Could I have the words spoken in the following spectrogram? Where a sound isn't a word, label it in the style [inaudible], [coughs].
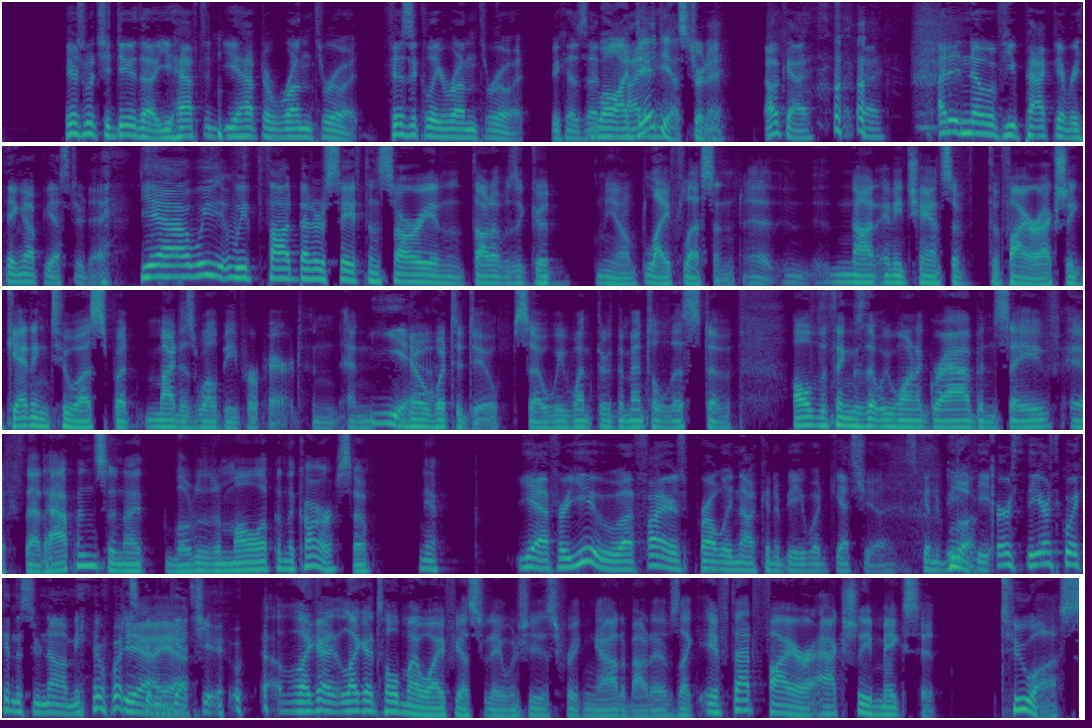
Here's what you do though. You have to you have to run through it. Physically run through it because that, well, I did yesterday. Okay. Okay. I didn't know if you packed everything up yesterday. [laughs] Yeah, we we thought better safe than sorry, and thought it was a good you know life lesson. Uh, not any chance of the fire actually getting to us, but might as well be prepared and and Yeah. know what to do. So we went through the mental list of all the things that we want to grab and save if that happens, and I loaded them all up in the car. So Yeah, for you, uh, fire's probably not going to be what gets you. It's going to be Look. the earth, the earthquake, and the tsunami. are What's Yeah, going to yeah. get you? [laughs] Uh, like I like I told my wife yesterday when she was freaking out about it, I was like, if that fire actually makes it to us,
